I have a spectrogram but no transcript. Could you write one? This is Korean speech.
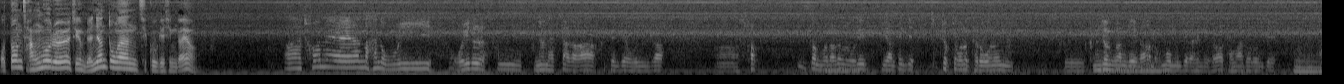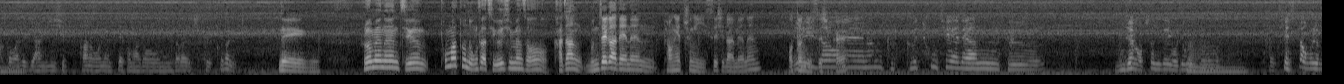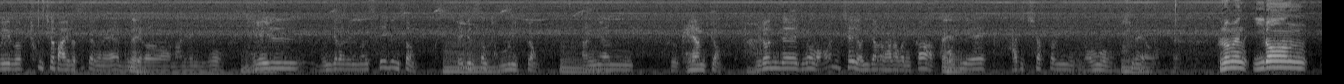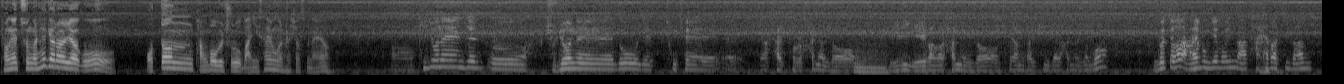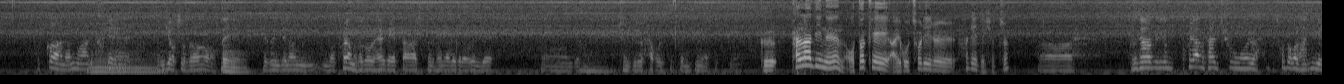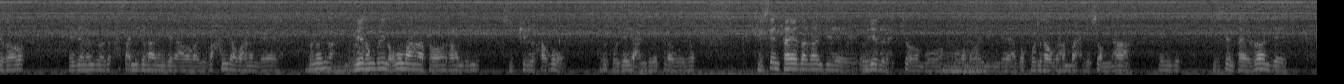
어떤 작물을 지금 몇 년 동안 짓고 계신가요? 아, 처음에는 한 오이, 오이를 한 9년 했다가, 그때 이제 오이가, 어, 수확성보다도 우리, 우리한테 이제 직접적으로 들어오는 그 금전 관계가 너무 문제가 생겨서 도마도로 이제 바꿔가지고 이제 한 20, 한 5년째 도마도 농사를 짓고 있거든요. 네. 그- 그러면은 지금 토마토 농사 지으시면서 가장 문제가 되는 병해충이 있으시다면은 어떤 게 있으실까요? 예전에는 그, 그 총체에 대한 그 문제가 없었는데 요즘은 음. 그, 그 TSWV 그 총체 바이러스 때문에 문제가 네. 많이 생기고 음. 제일 문제가 되는 건 세균성, 세균성 전문이병 음. 아니면 그 궤양병 이런데 지금 원체 연작을 하다 보니까 네. 거기에 아주 취약성이 너무 음. 심해요. 네. 그러면 이런 병해충을 해결하려고 어떤 방법을 주로 많이 사용을 하셨나요? 어, 기존에 이제 어, 주변에도 이제 총체 약 살포를 하면서 음. 미리 예방을 하면서 토양 살충제를 하면서 뭐 이것저것 안 해본 게 뭐 있나 다 해봤지만 효과는 뭐 아주 크게 음. 된 게 없어서 네. 그래서 이제는 뭐 토양 소독을 해야 되겠다 싶은 생각이 들어서 이제 어 이제 준비를 하고 있었던 중이었었죠. 그 팔라딘은 어떻게 알고 처리를 하게 되셨죠? 어, 그런 사람도 지금 토양 살충을 하- 소독을 하기 위해서 예전에는 그 파사미드라는 게 나와가지고 한다고 하는데 그거는 유해 성분이 너무 많아서 사람들이 기피를 하고 그래서 도저히 안 되겠더라고요. 그래서 기술센터에다가 이제 의뢰를 했죠. 뭐 뭐가 뭐가 있는데 뭐 보조 사업을 한번 해줄 수 없냐. 그래서 이제 기술센터에서 이제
